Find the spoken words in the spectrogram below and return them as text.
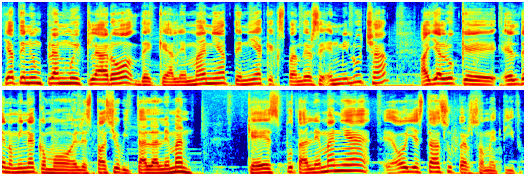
Ya tenía un plan muy claro de que Alemania tenía que expandirse. En mi lucha hay algo que él denomina como el espacio vital alemán, que es, puta, Alemania eh, hoy está súper sometido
